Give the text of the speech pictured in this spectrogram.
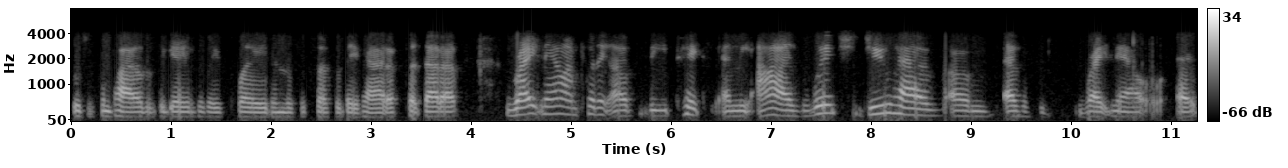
which is compiled of the games that they've played and the success that they've had. I've put that up. Right now, I'm putting up the picks and the odds, which do have, um, as of right now, at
